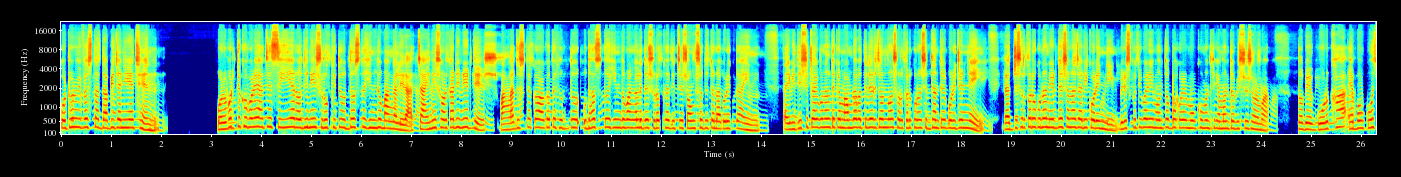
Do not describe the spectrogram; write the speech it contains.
কঠোর ব্যবস্থার দাবি জানিয়েছেন। পরবর্তী খবরে আছে সিএর অধীনে সুরক্ষিত উদ্ধস্ত হিন্দু বাঙালিরা। চাইনি সরকারি নির্দেশ। বাংলাদেশ থেকে আগত উদ্ধস্ত হিন্দু বাঙালিদের সুরক্ষা দিচ্ছে সংশোধিত নাগরিকত্ব আইন। তাই বিদেশি ট্রাইব্যুনাল থেকে মামলা বাতিলের জন্য সরকার কোনো সিদ্ধান্তের প্রয়োজন নেই। রাজ্য সরকারও কোনো নির্দেশনা জারি করেননি। বৃহস্পতিবার এই মন্তব্য করেন মুখ্যমন্ত্রী হেমন্ত বিশ্ব শর্মা। তবে গোর্খা এবং কোচ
